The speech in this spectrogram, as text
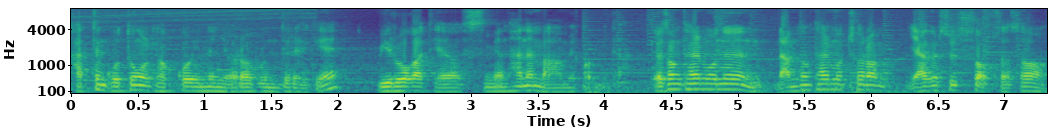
같은 고통을 겪고 있는 여러분들에게 위로가 되었으면 하는 마음일 겁니다. 여성 탈모는 남성 탈모처럼 약을 쓸 수 없어서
